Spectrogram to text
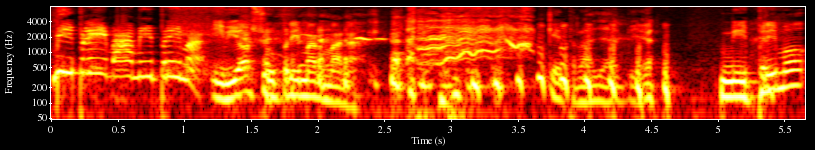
mi prima, mi prima. Y vio a su prima hermana. Qué tralla, tío. Mis primos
